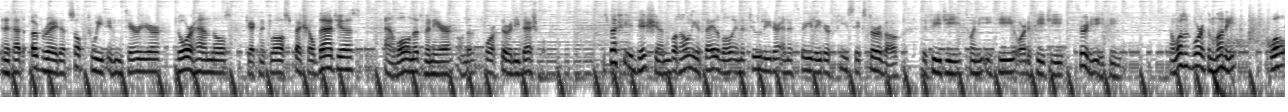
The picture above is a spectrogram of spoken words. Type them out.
and it had upgraded soft tweed interior, door handles, Jack Nicklaus special badges, and walnut veneer on the 430 dashboard. Special edition was only available in the 2 liter and a 3 liter V6 turbo, the VG20ET or the VG30ET. And was it worth the money? Well,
